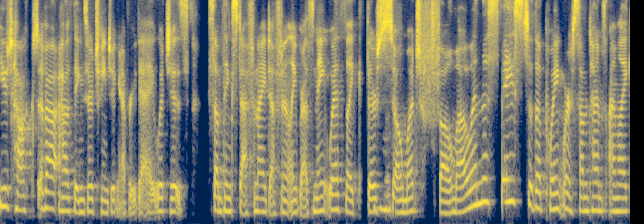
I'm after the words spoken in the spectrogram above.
you talked about how things are changing every day which is something Steph and I definitely resonate with. Like there's mm-hmm. so much FOMO in this space to the point where sometimes I'm like,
